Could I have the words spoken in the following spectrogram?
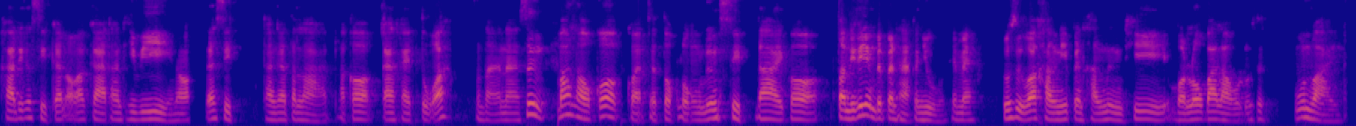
ค่าลิขสิทธิ์การออกอากาศทางทีวีเนาะและสิทธิ์ทางการตลาด แล้วก็การขายตั๋ว ต่างๆนานาซึ่งบ้านเราก็กว่าจะตกลงเรื่องสิทธิ์ได้ก็ตอนนี้ก็ยังเป็นปัญหากันอยู่ใช่ไหมรู้สึกว่าครั้งนี้เป็นครั้งหนึ่งที่บอลโลกบ้านเรารู้สึกวุ่นวายพ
